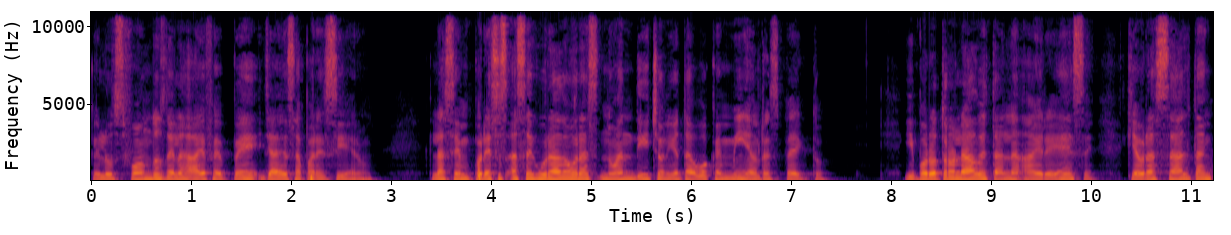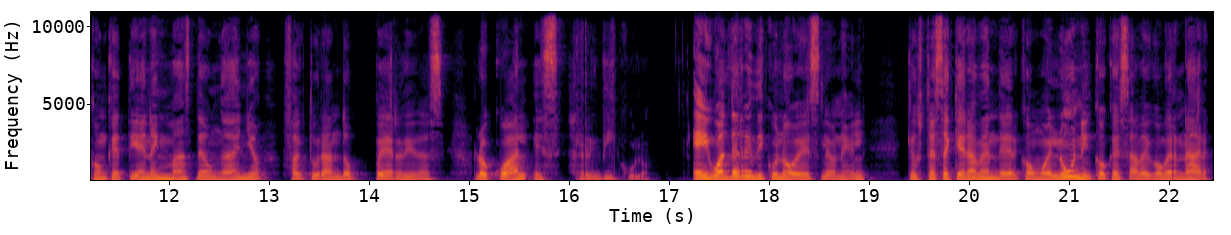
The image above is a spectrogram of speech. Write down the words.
que los fondos de las AFP ya desaparecieron. Las empresas aseguradoras no han dicho ni esta boca en mí al respecto. Y por otro lado están las ARS, que ahora saltan con que tienen más de un año facturando pérdidas, lo cual es ridículo. E igual de ridículo es, Leonel, que usted se quiera vender como el único que sabe gobernar,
